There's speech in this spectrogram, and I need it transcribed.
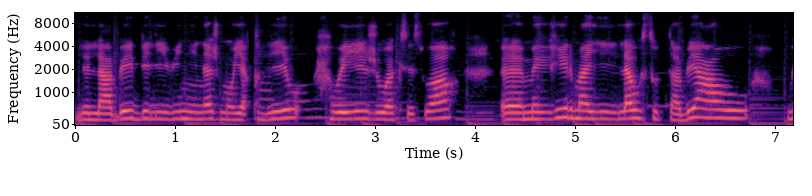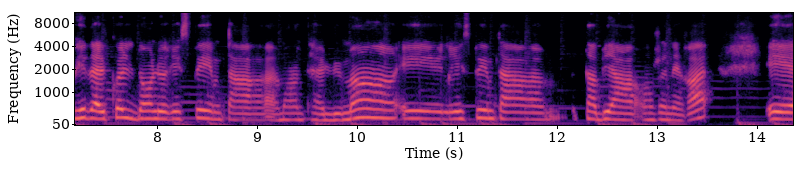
للعباد اللي وين ينجموا يقضيو حوايج و accessoires من غير ما يلوثوا الطبيعة و... وهذا الكل dans le respect نتاع معناتها l'humain et ال respect نتاع الطبيعة en général et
